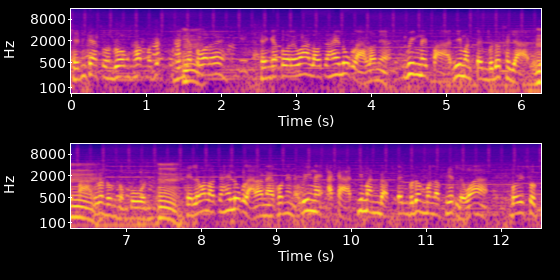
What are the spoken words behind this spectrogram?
เห็นแก่ส่วนรวมครับมันเห็นแก่ตัวเลย เห็นแก่ตัวเลยว่าเราจะให้ลูกหลานเราเนี่ยวิ่งในป่าที่มันเต็มไปด้วยขยะหรือในป่าที่มันอุดมสมบูรณ์ อืม เห็นเลยว่าเราจะให้ลูกหลานเราในคนเนี่ยวิ่งในอากาศที่มันแบบเต็มไปด้วยมลพิษหรือว่าบริสุทธิ์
